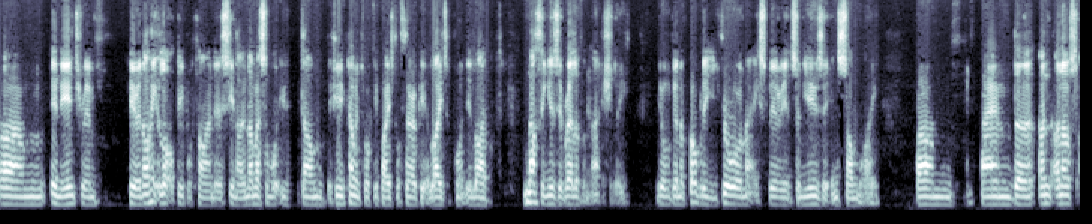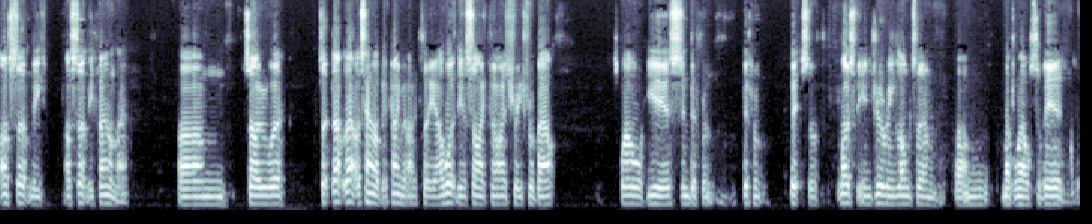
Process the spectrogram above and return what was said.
um, in the interim period, I think a lot of people find this, you know, no matter what you've done, if you come into occupational therapy at a later point in your life, nothing is irrelevant actually you're going to probably draw on that experience and use it in some way. Um, and, uh, and and I've, I've, certainly I've certainly found that. Um, so uh, so that that was how I became an OT. I worked in psychiatry for about twelve years in different different bits of mostly enduring long term um, mental health, severe you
